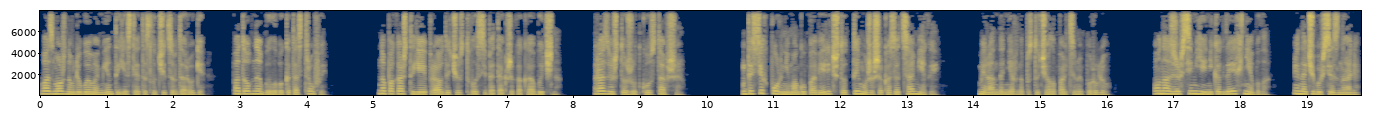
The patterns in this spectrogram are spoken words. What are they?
Возможно, в любой момент, и если это случится в дороге, подобное было бы катастрофой. Но пока что я и правда чувствовала себя так же, как и обычно. Разве что жутко уставшая. «До сих пор не могу поверить, что ты можешь оказаться Омегой». Миранда нервно постучала пальцами по рулю. «У нас же в семье никогда их не было, иначе бы все знали.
